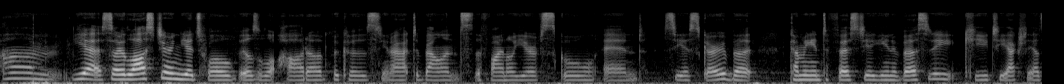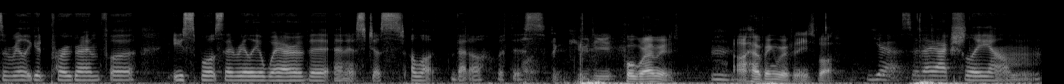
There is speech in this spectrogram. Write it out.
Um, yeah, so last year in year 12, it was a lot harder because, you know, I had to balance the final year of school and CSGO. But coming into first year university, QT actually has a really good program for esports. They're really aware of it, and it's just a lot better with this. The QT program is uh, helping with esports. Yeah, so they actually um,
